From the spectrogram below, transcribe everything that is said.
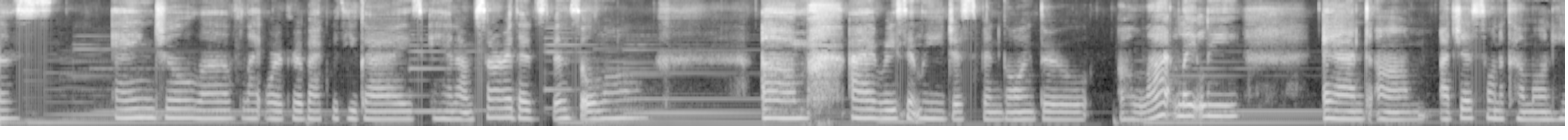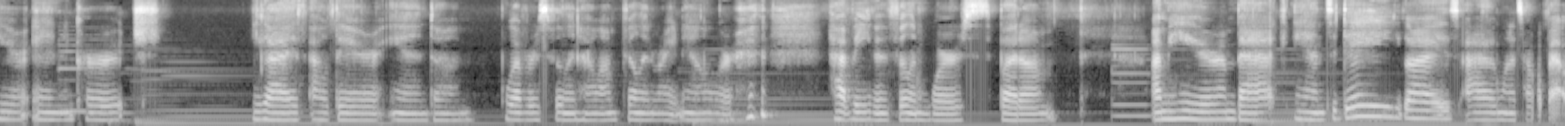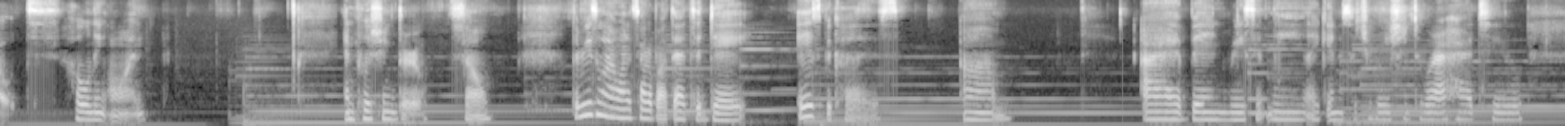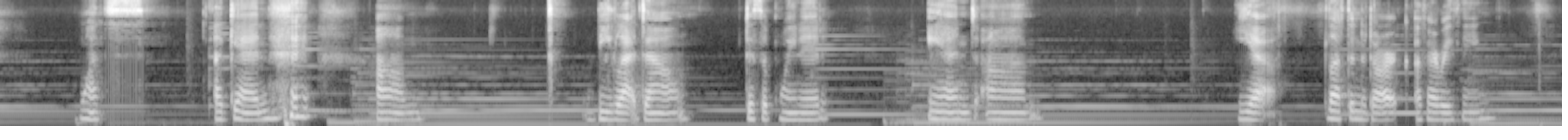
loves. Angel Love Lightworker back with you guys, and I'm sorry that it's been so long. Um, I recently just been going through a lot lately, and um, I just want to come on here and encourage you guys out there and um, whoever is feeling how I'm feeling right now, or have even feeling worse. But um, I'm here, I'm back, and today, you guys, I want to talk about holding on and pushing through. So, the reason why I want to talk about that today is because um, I have been recently like in a situation to where I had to once again um, be let down, disappointed and um, yeah, left in the dark of everything.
